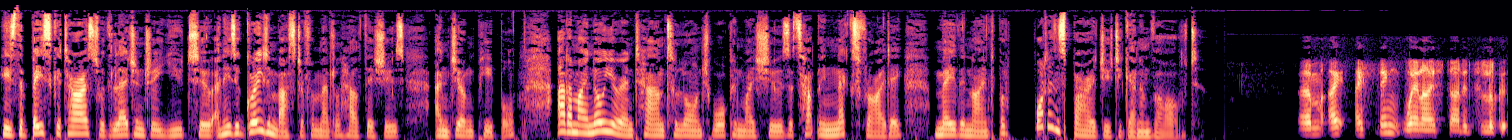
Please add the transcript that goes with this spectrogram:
He's the bass guitarist with legendary U2, and he's a great ambassador for mental health issues and young people. Adam, I know you're in town to launch Walk in My Shoes. It's happening next Friday, May the 9th. But what inspired you to get involved? Um, I, I, think when I started to look at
